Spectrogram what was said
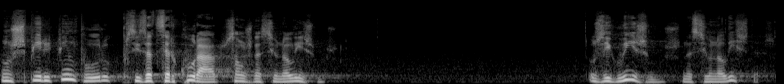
um espírito impuro que precisa de ser curado são os nacionalismos. Os egoísmos nacionalistas.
